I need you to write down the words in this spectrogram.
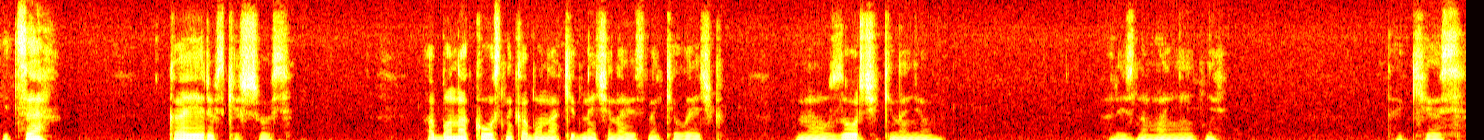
І це каєрівське щось. Або накосник, або накидне чи навісне кілечко. Ну, узорчики на ньому. Різноманітні. Такі ось.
